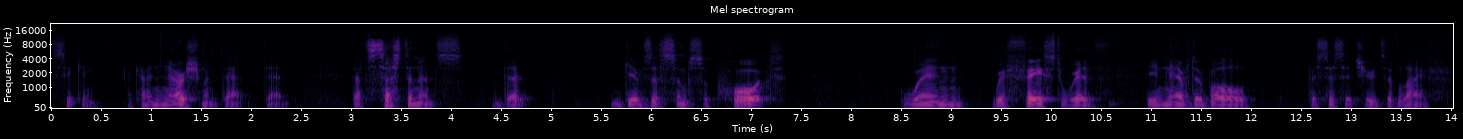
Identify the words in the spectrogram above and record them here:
seeking. The kind of nourishment, that, that, that sustenance that gives us some support when we're faced with the inevitable vicissitudes of life,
